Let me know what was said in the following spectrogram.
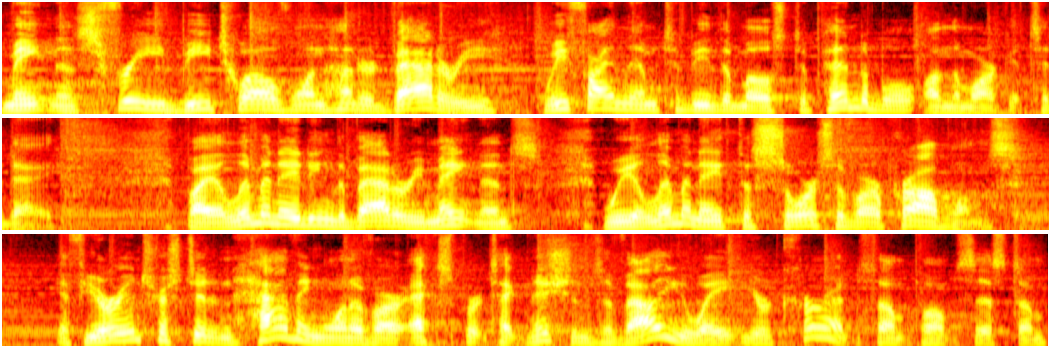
maintenance-free B12-100 battery, we find them to be the most dependable on the market today. By eliminating the battery maintenance, we eliminate the source of our problems. If you're interested in having one of our expert technicians evaluate your current sump pump system,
